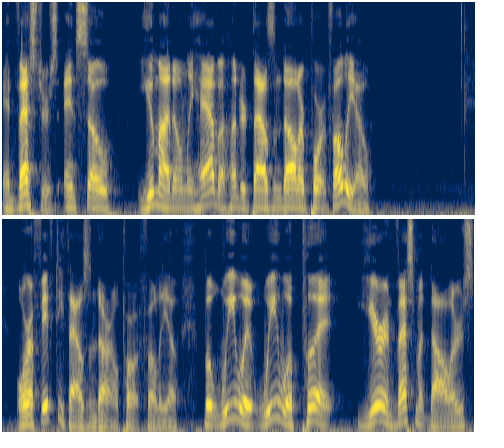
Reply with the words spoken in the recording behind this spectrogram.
investors, and so you might only have a hundred thousand dollar portfolio or a fifty thousand dollar portfolio, but we would we will put your investment dollars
